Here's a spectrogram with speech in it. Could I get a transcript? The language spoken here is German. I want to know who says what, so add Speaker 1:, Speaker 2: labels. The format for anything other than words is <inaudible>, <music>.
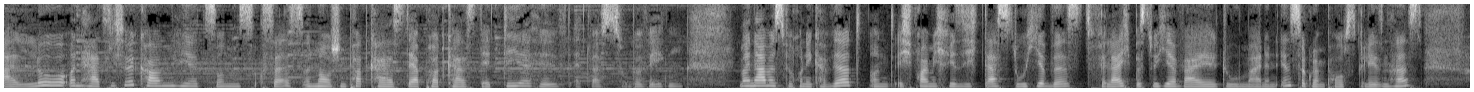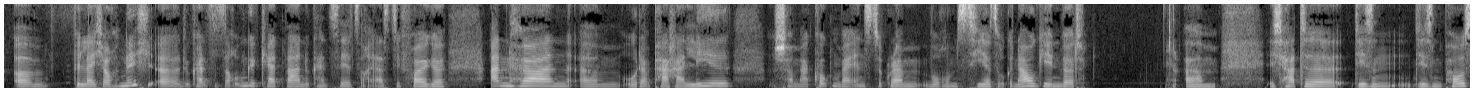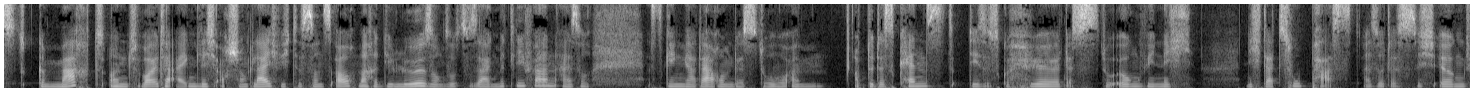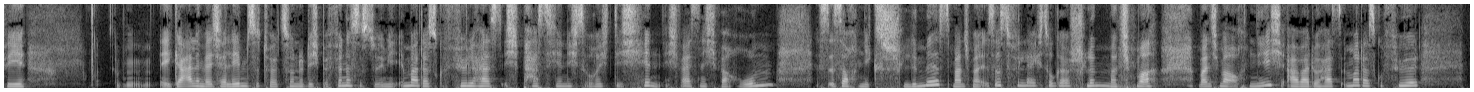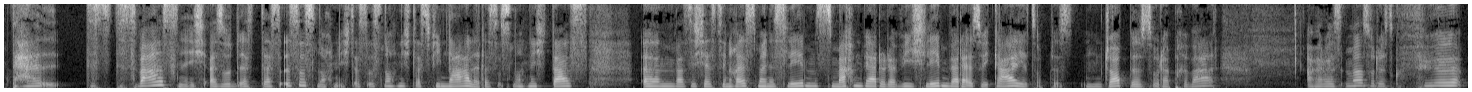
Speaker 1: Hallo und herzlich willkommen hier zum Success in Motion Podcast, der Podcast, der dir hilft, etwas zu bewegen. Mein Name ist Veronika Wirth und ich freue mich riesig, dass du hier bist. Vielleicht bist du hier, weil du meinen Instagram-Post gelesen hast. Ähm, vielleicht auch nicht. Äh, du kannst es auch umgekehrt machen. Du kannst dir jetzt auch erst die Folge anhören ähm, oder parallel schon mal gucken bei Instagram, worum es hier so genau gehen wird. Ähm, ich hatte diesen, diesen Post gemacht und wollte eigentlich auch schon gleich, wie ich das sonst auch mache, die Lösung sozusagen mitliefern. Also es ging ja darum, dass du, ähm, ob du das kennst, dieses Gefühl, dass du irgendwie nicht, nicht dazu passt. Also dass sich irgendwie egal in welcher Lebenssituation du dich befindest, dass du irgendwie immer das Gefühl hast, ich passe hier nicht so richtig hin. Ich weiß nicht warum. Es ist auch nichts Schlimmes. Manchmal ist es vielleicht sogar schlimm, <laughs> manchmal, manchmal auch nicht. Aber du hast immer das Gefühl, da, das, das war es nicht. Also das, das ist es noch nicht. Das ist noch nicht das Finale. Das ist noch nicht das, ähm, was ich jetzt den Rest meines Lebens machen werde oder wie ich leben werde. Also egal jetzt, ob das ein Job ist oder privat. Aber du hast immer so das Gefühl,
